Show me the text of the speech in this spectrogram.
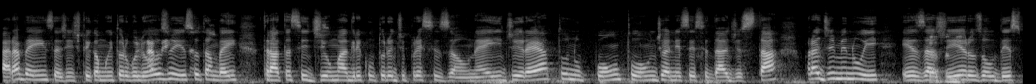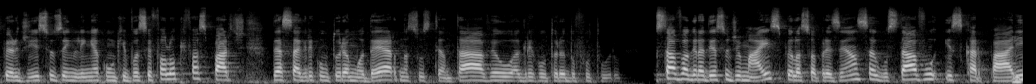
Parabéns, a gente fica muito orgulhoso e isso também trata-se de uma agricultura de precisão, né? E direto no ponto onde a necessidade está para diminuir exageros ou desperdícios em linha com o que você falou, que faz parte dessa agricultura moderna, sustentável, agricultura do futuro. Gustavo, agradeço demais pela sua presença. Gustavo Scarpari,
